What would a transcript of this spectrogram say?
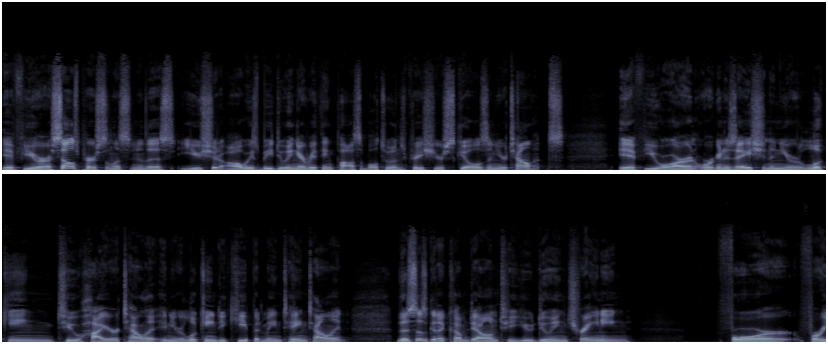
If you're a salesperson listening to this, you should always be doing everything possible to increase your skills and your talents. If you are an organization and you're looking to hire talent and you're looking to keep and maintain talent, this is going to come down to you doing training for for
